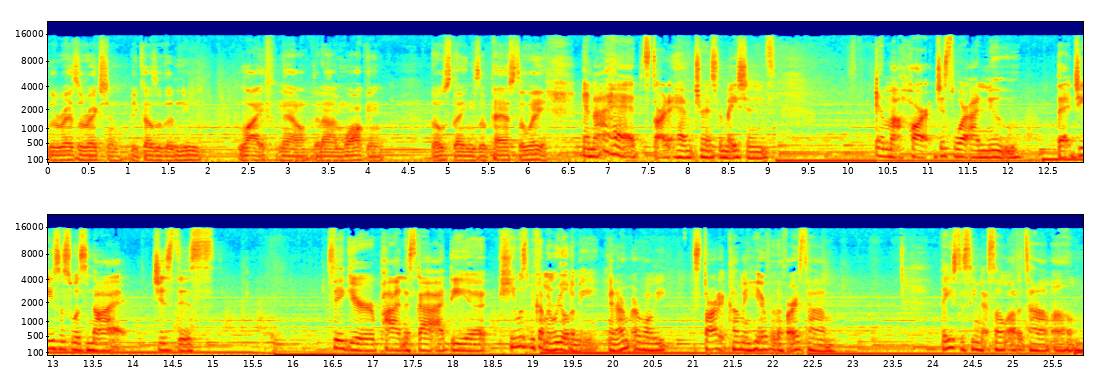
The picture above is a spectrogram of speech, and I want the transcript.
the resurrection, because of the new life now that I'm walking, those things have passed away. And I had started having transformations in my heart, just where I knew that Jesus was not just this figure, pie in the sky idea. He was becoming real to me. And I remember when we started coming here for the first time, they used to sing that song all the time. Um,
